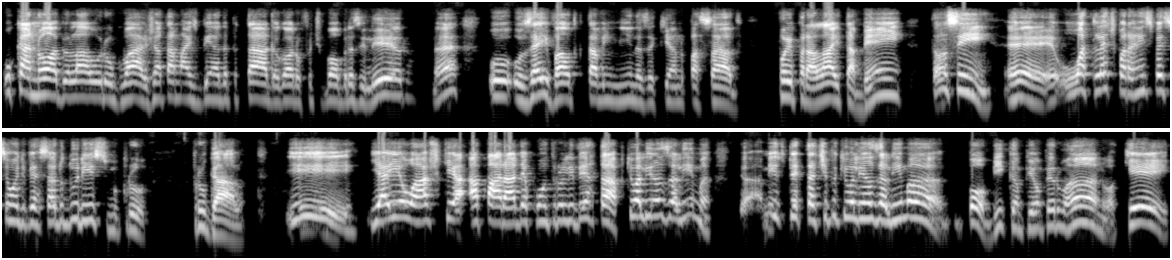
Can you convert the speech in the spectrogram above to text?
O Canóbio lá, uruguaio, já está mais bem adaptado agora ao futebol brasileiro, né? O, o Zé Ivaldo, que estava em Minas aqui ano passado, foi para lá e está bem. Então, assim, é, o Atlético Paranaense vai ser um adversário duríssimo para o Galo. E, e aí eu acho que a, a, parada é contra o Libertar, porque o Alianza Lima, a minha expectativa é que o Alianza Lima, pô, bicampeão peruano, ok.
